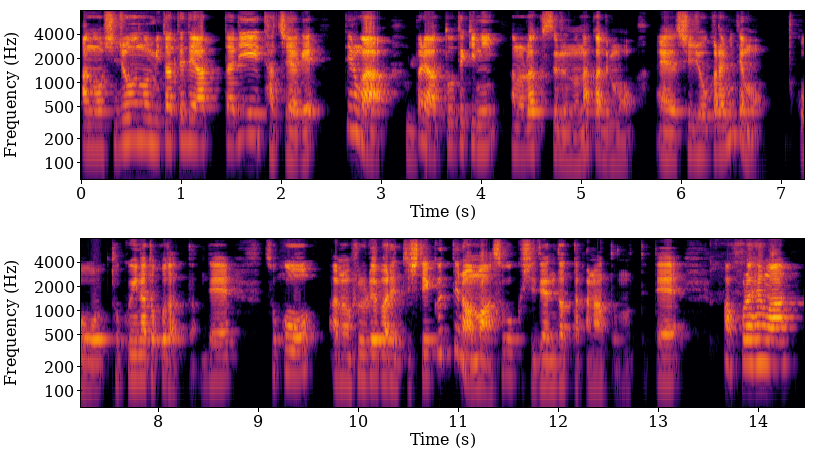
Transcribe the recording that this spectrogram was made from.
あの、市場の見立てであったり、立ち上げっていうのが、やっぱり圧倒的に、あの、ラクスルの中でも、えー、市場から見ても、こう、得意なとこだったんで、そこを、あの、フルレバレッジしていくっていうのは、まあ、すごく自然だったかなと思ってて、まあ、ここら辺は、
